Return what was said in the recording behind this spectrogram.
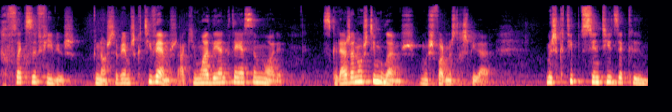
reflexos anfíbios que nós sabemos que tivemos. Há aqui um ADN que tem essa memória. Se calhar já não estimulamos umas formas de respirar. Mas que tipo de sentidos é que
